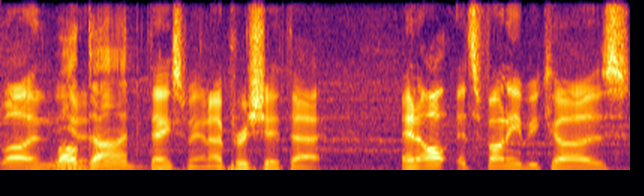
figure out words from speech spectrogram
Well, and well you know- done. Thanks, man. I appreciate that. And all, it's funny because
